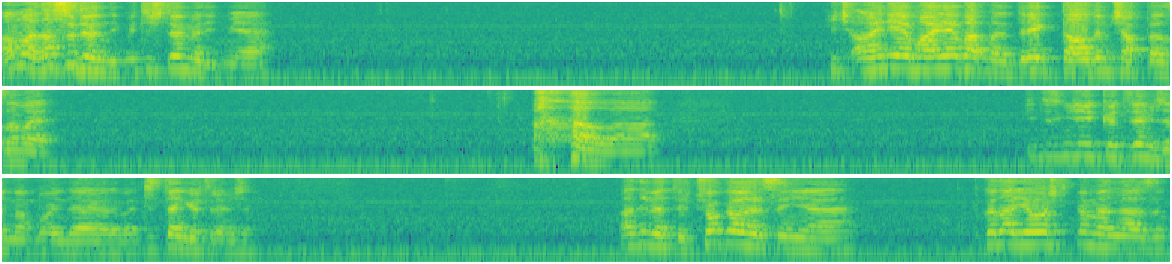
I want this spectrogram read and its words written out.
Ama nasıl döndük? Müthiş dönmedik mi ya? Hiç aynaya maynaya bakmadım. Direkt daldım çaprazlamaya. Allah. Bir düzgünce yük götüremeyeceğim ben bu oyunda ya galiba. Cidden götüremeyeceğim. Hadi be çok ağırsın ya. Bu kadar yavaş gitmemen lazım.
